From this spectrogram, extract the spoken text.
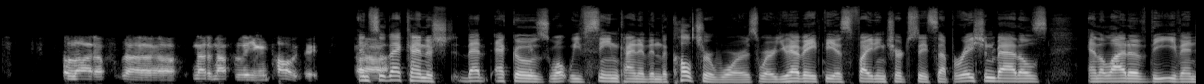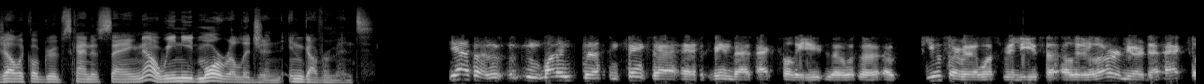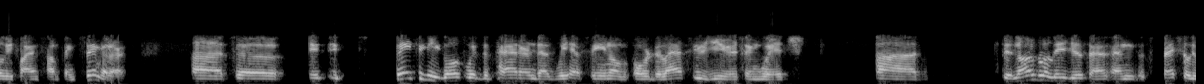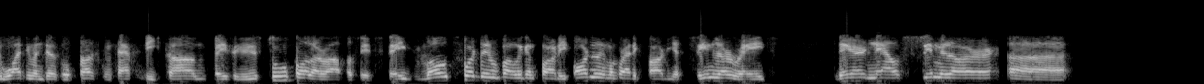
a lot of, uh, not enough religion in politics. And so uh, that kind of sh- that echoes what we've seen kind of in the culture wars, where you have atheists fighting church-state separation battles, and a lot of the evangelical groups kind of saying, "No, we need more religion in government." Yeah, so one interesting thing that has been that actually there was a, a Pew survey that was released a, a, little earlier that actually finds something similar. Uh, so it, it basically goes with the pattern that we have seen over the last few years in which uh, the non-religious and, and especially white evangelical Protestants have become basically these two polar opposites. They vote for the Republican Party or the Democratic Party at similar rates they are now similar uh,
